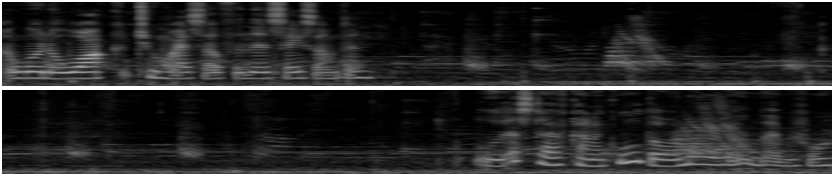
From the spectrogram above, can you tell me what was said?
I'm going to walk to myself and then say something. Ooh, that stuff kind of cool though. I never done that before.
